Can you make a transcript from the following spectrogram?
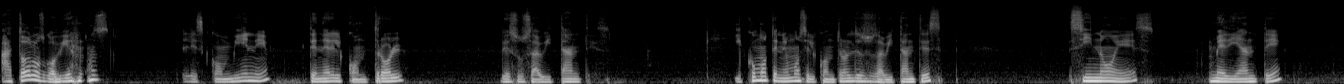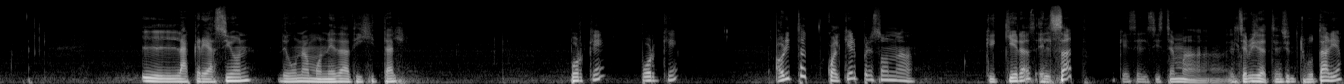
A todos los gobiernos les conviene tener el control de sus habitantes. ¿Y cómo tenemos el control de sus habitantes si no es mediante la creación de una moneda digital? ¿Por qué? Porque ahorita cualquier persona que quieras, el SAT, que es el sistema, el servicio de atención tributaria,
